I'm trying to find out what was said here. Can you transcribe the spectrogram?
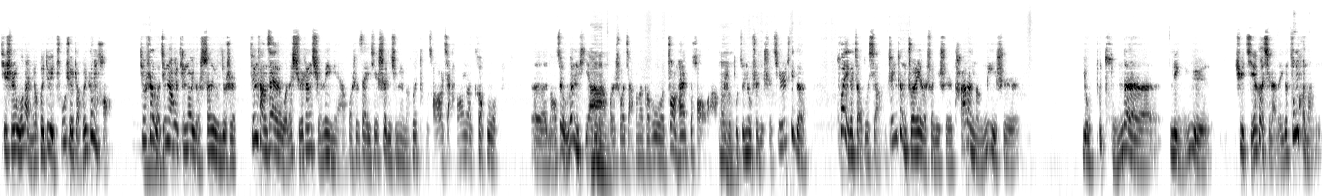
其实我感觉会对初学者会更好。就是我经常会听到一种声音，就是经常在我的学生群里面，或是在一些设计群里面会吐槽甲方的客户，呃，脑子有问题啊，或者说甲方的客户状态不好啊，或者说不尊重设计师。其实这个换一个角度想，真正专业的设计师，他的能力是。有不同的领域去结合起来的一个综合能力，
